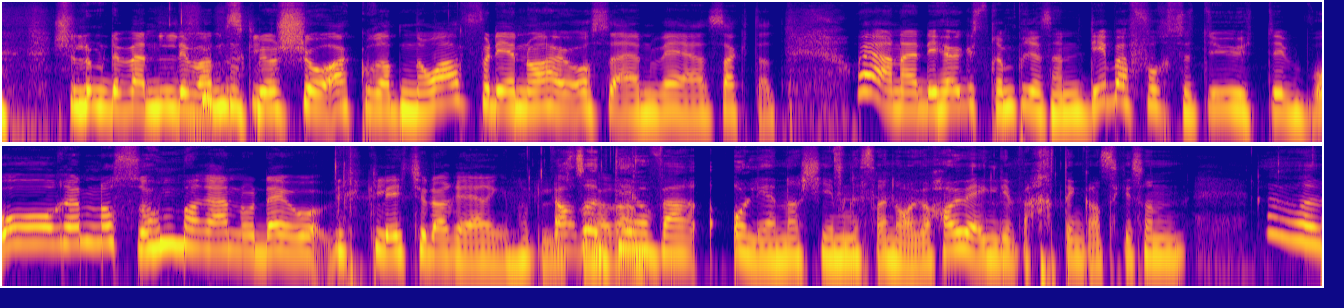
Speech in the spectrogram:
selv om det er veldig vanskelig å se akkurat nå. fordi nå har jo også NVE sagt at å ja, nei, de høye strømprisene de bare fortsetter ut i våren og sommeren, og det er jo virkelig ikke det regjeringen hadde lyst Altså, til å det å være olje- og energiminister i Norge har jo egentlig vært en ganske sånn ja,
